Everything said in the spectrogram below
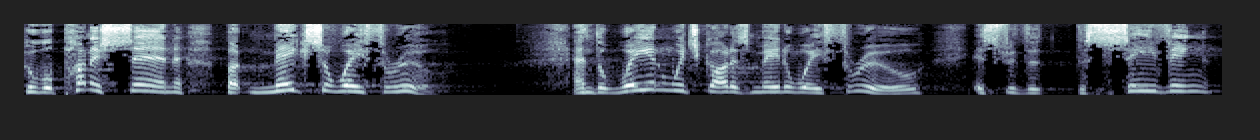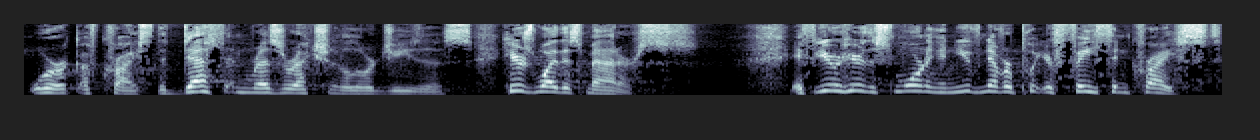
who will punish sin but makes a way through. And the way in which God has made a way through is through the, the saving work of Christ, the death and resurrection of the Lord Jesus. Here's why this matters. If you're here this morning and you've never put your faith in Christ,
